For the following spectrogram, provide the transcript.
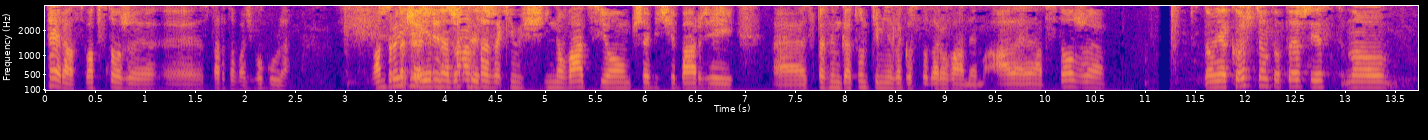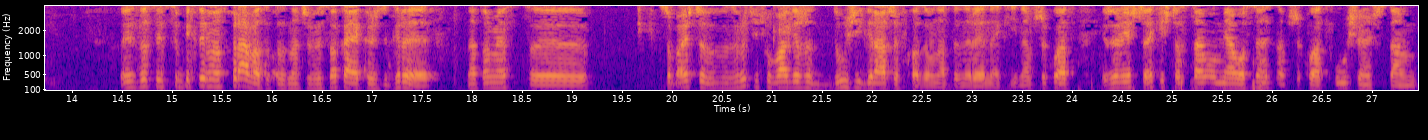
teraz w App Store e, startować w ogóle. W Androidzie jest szansa dosyć... z jakimś innowacją przebić się bardziej e, z pewnym gatunkiem niezagospodarowanym, ale na App Store... Z tą jakością to też jest, no... To jest dosyć subiektywna sprawa, co to znaczy wysoka jakość gry. Natomiast e, trzeba jeszcze zwrócić uwagę, że duzi gracze wchodzą na ten rynek i na przykład, jeżeli jeszcze jakiś czas temu miało sens na przykład usiąść tam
